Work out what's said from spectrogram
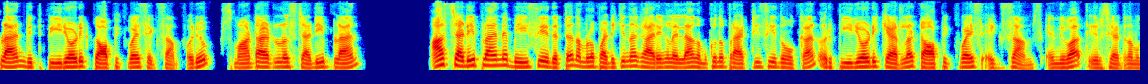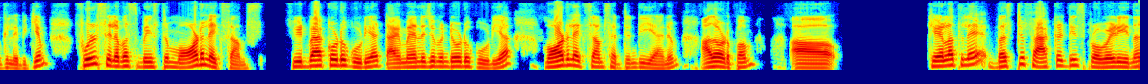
plan with periodic topic wise exam ഒരു സ്മാർട്ട് ആയിട്ടുള്ള സ്റ്റഡി പ്ലാൻ ആ സ്റ്റഡി പ്ലാനിനെ ബേസ് ചെയ്തിട്ട് നമ്മൾ പഠിക്കുന്ന കാര്യങ്ങളെല്ലാം നമുക്കൊന്ന് പ്രാക്ടീസ് ചെയ്ത് നോക്കാൻ ഒരു പീരിയോഡിക് ആയിട്ടുള്ള ടോപ്പിക് വൈസ് എക്സാംസ് എന്നിവ തീർച്ചയായിട്ടും നമുക്ക് ലഭിക്കും. Full syllabus based model exams ഫീഡ്ബാക്കോട് കൂടിയ ടൈം മാനേജ്മെന്റോട് കൂടിയ മോഡൽ എക്സാംസ് അറ്റൻഡ് ചെയ്യാനും അതോടൊപ്പം കേരളത്തിലെ ബെസ്റ്റ് ഫാക്കൽറ്റീസ് പ്രൊവൈഡ് ചെയ്യുന്ന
